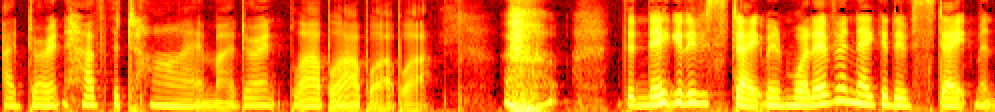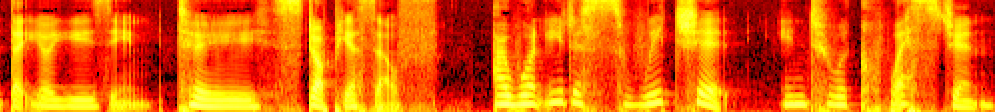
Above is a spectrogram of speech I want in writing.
I don't have the time, I don't blah, blah, blah, blah. the negative statement, whatever negative statement that you're using to stop yourself. I want you to switch it into a question.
